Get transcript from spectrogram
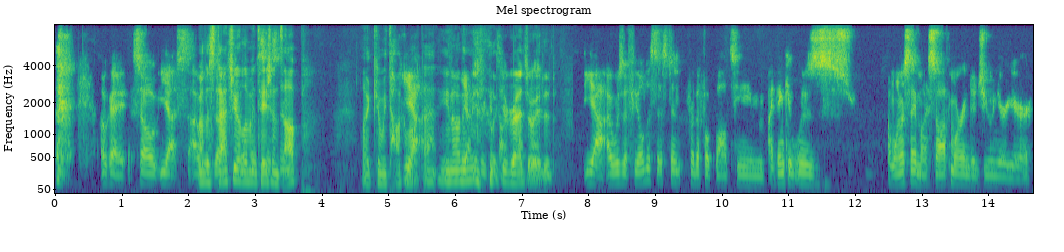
okay, so yes, I Are the statute of limitations assistant. up? Like, can we talk Yeah. about that? You know what I mean? like, you graduated. Yeah, I was a field assistant for the football team. I think it was, I want to say my sophomore into junior year.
